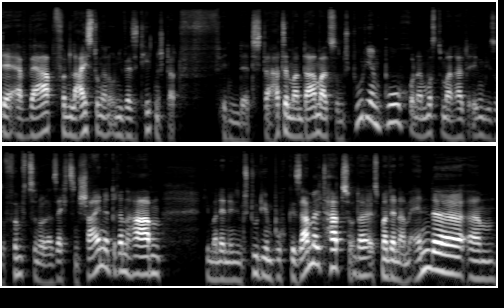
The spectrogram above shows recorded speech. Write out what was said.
der Erwerb von Leistungen an Universitäten stattfindet. Da hatte man damals so ein Studienbuch und da musste man halt irgendwie so 15 oder 16 Scheine drin haben die man dann in dem Studienbuch gesammelt hat. Und da ist man dann am Ende ähm,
